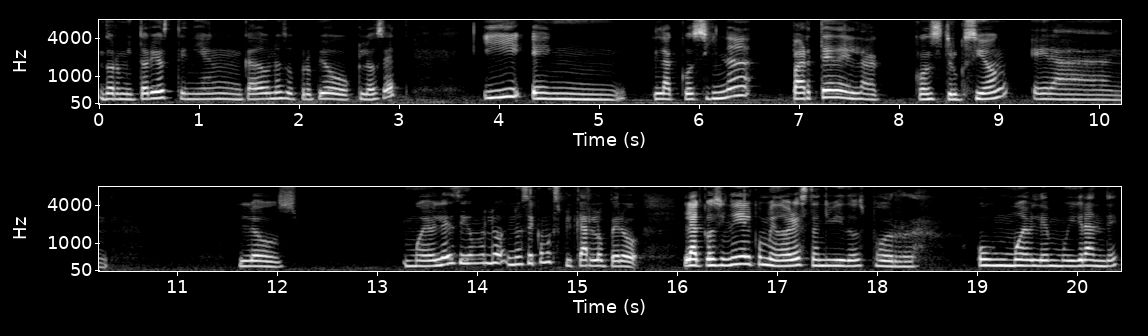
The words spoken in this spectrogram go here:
dormitorios tenían cada uno su propio closet. Y en la cocina parte de la construcción eran los muebles, digámoslo, no sé cómo explicarlo, pero la cocina y el comedor están divididos por un mueble muy grande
